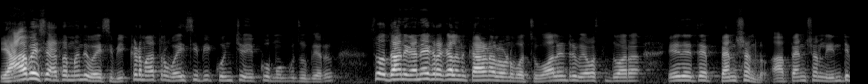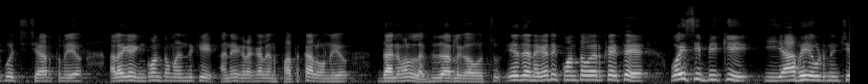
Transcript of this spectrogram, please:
యాభై శాతం మంది వైసీపీ. ఇక్కడ మాత్రం వైసీపీ కొంచెం ఎక్కువ మొగ్గు చూపారు. సో దానికి అనేక రకాలైన కారణాలు ఉండవచ్చు. వాలంటరీ వ్యవస్థ ద్వారా ఏదైతే పెన్షన్లు ఆ పెన్షన్లు ఇంటికి వచ్చి చేరుతున్నాయో అలాగే ఇంకొంతమందికి అనేక రకాలైన పథకాలు ఉన్నాయో దానివల్ల లబ్ధిదారులు కావచ్చు. ఏదైనా కానీ కొంతవరకు అయితే వైసీపీకి ఈ యాభై ఒకటి నుంచి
